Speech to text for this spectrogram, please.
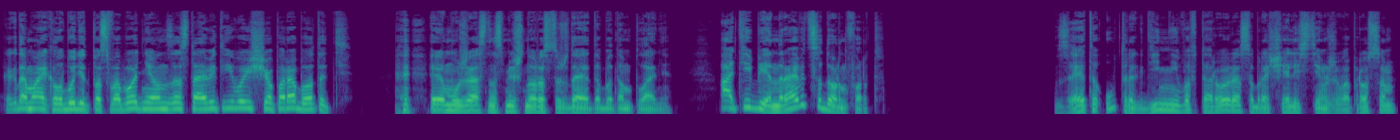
Когда Майкл будет посвободнее, он заставит его еще поработать. Эм ужасно смешно рассуждает об этом плане. А тебе нравится Дорнфорд? За это утро к Динни во второй раз обращались с тем же вопросом,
